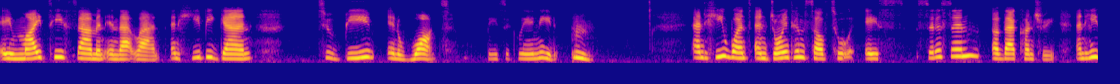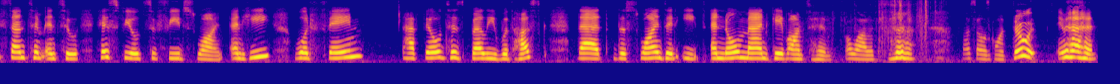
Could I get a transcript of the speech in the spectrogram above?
a mighty famine in that land, and he began to be in want, basically in need. and he went and joined himself to a citizen of that country, and he sent him into his fields to feed swine. And he would fain have filled his belly with husk that the swine did eat, and no man gave unto him. Oh wow, that's my son was going through it. Amen.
